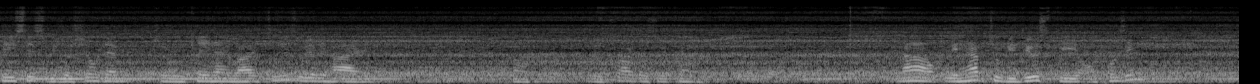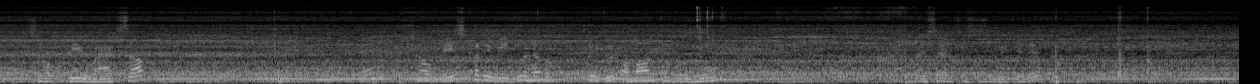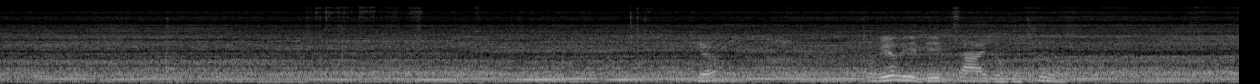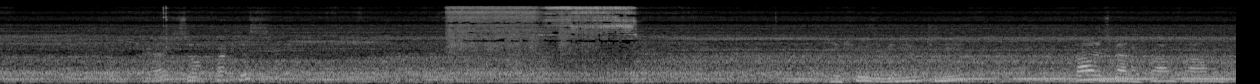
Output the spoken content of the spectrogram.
cases, we just show them to canine rise. It is really high. Oh, we try as we can. Now we have to reduce the opposing. So we wax up. Okay. So basically we do have a pretty good amount of room. As I said, this is we did it. Here. So really big size of the tools. Alright, so practice. The shoes are new to me. Crown is better. Crown, crown,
